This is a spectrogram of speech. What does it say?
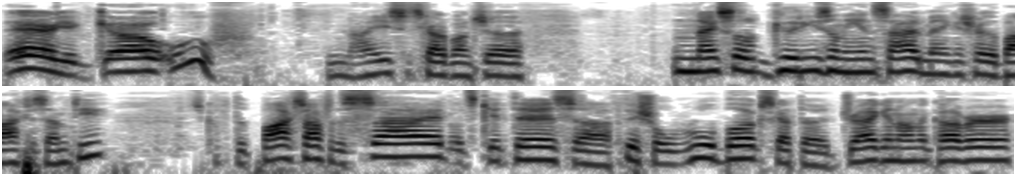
There you go. Ooh. Nice. It's got a bunch of nice little goodies on the inside, making sure the box is empty. Put the box off to the side. Let's get this uh, official rule book. It's got the dragon on the cover.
